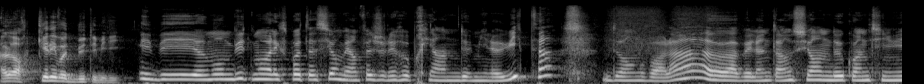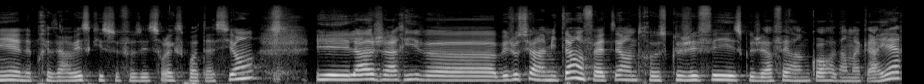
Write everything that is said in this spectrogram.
Alors, quel est votre but, Émilie? Eh bien, euh, mon but, moi, à l'exploitation, mais en fait, je l'ai repris en 2008. Donc voilà, euh, avec l'intention de continuer de préserver ce qui se faisait sur l'exploitation. Et là, j'arrive, euh, ben, je suis à la mi-temps en fait, hein, entre ce que j'ai fait et ce que j'ai à faire encore dans ma carrière.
